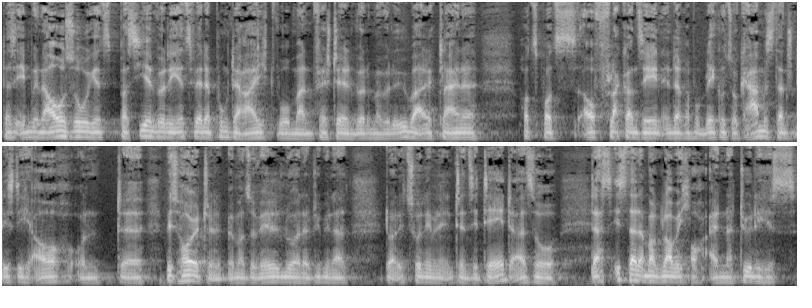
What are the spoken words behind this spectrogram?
dass eben genau so jetzt passieren würde. Jetzt wäre der Punkt erreicht, wo man feststellen würde, man würde überall kleine Hotspots aufflackern sehen in der Republik und so kam es dann schließlich auch und äh, bis heute, wenn man so will, nur natürlich mit einer deutlich zunehmenden Intensität. Also das ist dann aber, glaube ich, auch ein natürliches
